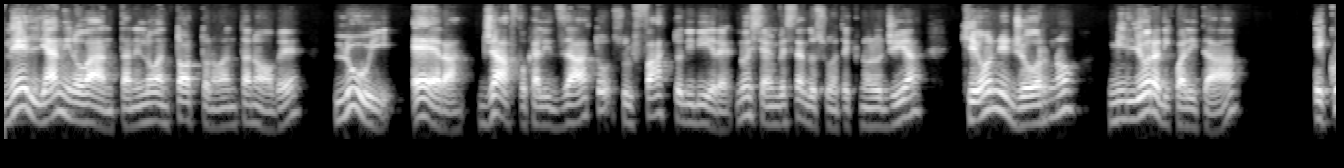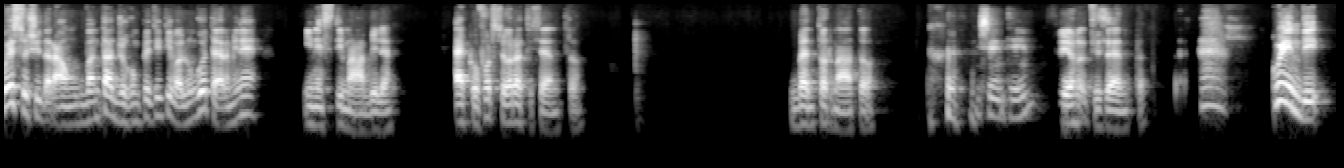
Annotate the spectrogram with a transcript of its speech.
Negli anni 90, nel 98-99, lui era già focalizzato sul fatto di dire noi stiamo investendo su una tecnologia che ogni giorno migliora di qualità e questo ci darà un vantaggio competitivo a lungo termine inestimabile. Ecco, forse ora ti sento. Bentornato. Mi senti? sì, ora ti sento. Quindi,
